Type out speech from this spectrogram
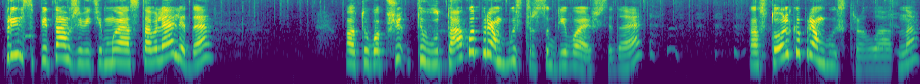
В принципе, там же ведь мы оставляли, да? А ты вообще... Ты вот так вот прям быстро согреваешься, да? Настолько прям быстро? Ладно.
